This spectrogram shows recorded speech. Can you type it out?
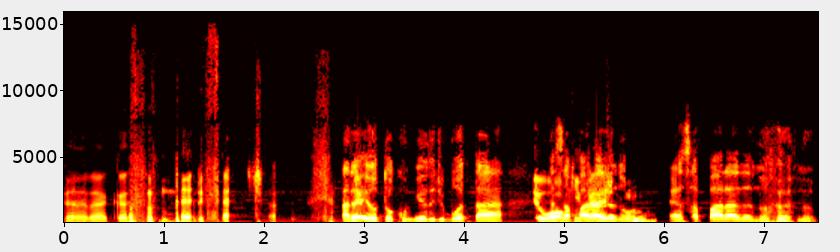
Caraca, Daddy Fashion. Cara, eu tô com medo de botar essa parada, no, essa parada no, no,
